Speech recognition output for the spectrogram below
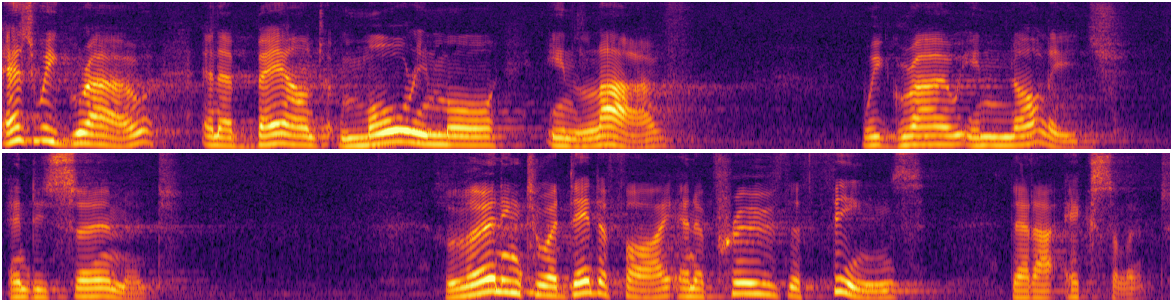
As we grow and abound more and more in love, we grow in knowledge and discernment, learning to identify and approve the things that are excellent.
